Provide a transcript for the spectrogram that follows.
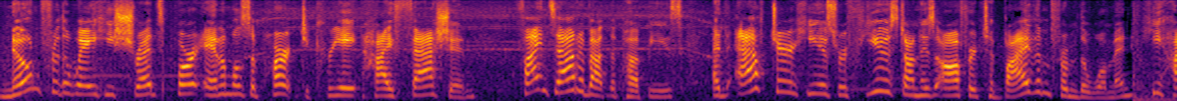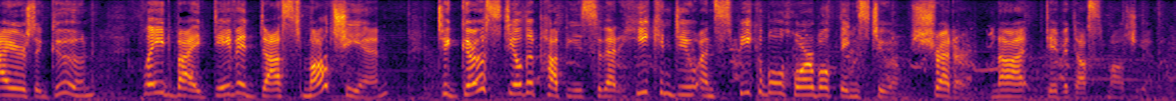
known for the way he shreds poor animals apart to create high fashion, finds out about the puppies, and after he is refused on his offer to buy them from the woman, he hires a goon, played by David Dastmalchian, to go steal the puppies so that he can do unspeakable, horrible things to them. Shredder, not David Dastmalchian.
